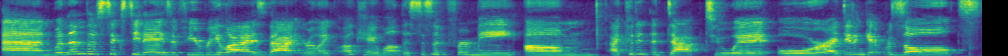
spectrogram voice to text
And within those 60 days, if you realize that you're like, okay, well, this isn't for me, um, I couldn't adapt to it, or I didn't get results,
